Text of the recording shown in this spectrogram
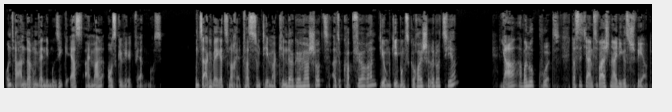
unter anderem wenn die Musik erst einmal ausgewählt werden muss. Und sagen wir jetzt noch etwas zum Thema Kindergehörschutz, also Kopfhörern, die Umgebungsgeräusche reduzieren? Ja, aber nur kurz. Das ist ja ein zweischneidiges Schwert.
